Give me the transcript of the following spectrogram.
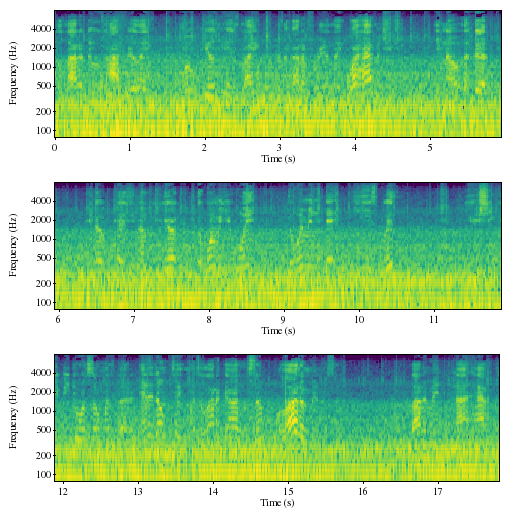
a lot of dudes. I feel like what kills me is like I got a friend like, why haven't you? You know, you know, because you know you're the woman you went, the women that he's with. You, she could be doing so much better, and it don't take much. A lot of guys are simple. A lot of men are simple. A lot of men do not have to,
